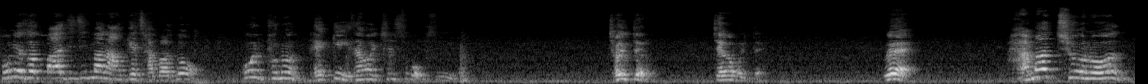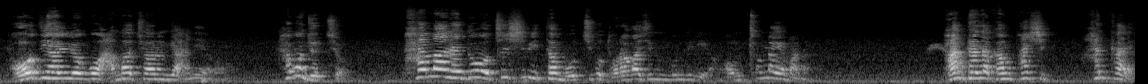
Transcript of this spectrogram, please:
손에서 빠지지만 않게 잡아도 골프는 100개 이상을 칠 수가 없습니다. 절대로. 제가 볼 때. 왜? 아마추어는 버디 하려고 아마추어 하는 게 아니에요. 하면 좋죠. 파만 해도 70m 못 치고 돌아가시는 분들이 엄청나게 많아요. 반타작 하면 80 한타예요.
